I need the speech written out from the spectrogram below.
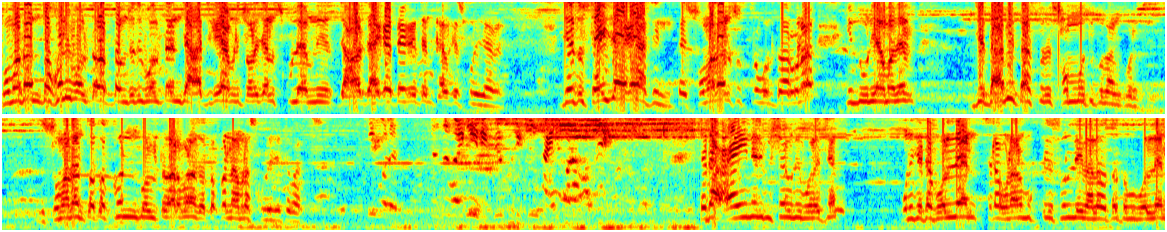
সমাধান তখনই বলতে পারতাম যদি বলতেন যে আজকে আপনি চলে যান স্কুলে আপনি যাওয়ার জায়গায় পেয়ে গেছেন কালকে স্কুলে যাবেন। যেহেতু সেই জায়গায় আসেনি তাই সমাধান সূত্র বলতে পারব না কিন্তু উনি আমাদের যে দাবি তার সাথে সম্মতি প্রদান করেছেন। সমাধান ততক্ষণ বলতে পারব না যতক্ষণ না আমরা স্কুলে যেতে পারছি। সেটা আইনের বিষয়ে উনি বলেছেন। উনি যেটা বললেন সেটা ওনার মুখ থেকে শুনলেই ভালো হতো। তবু বললেন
